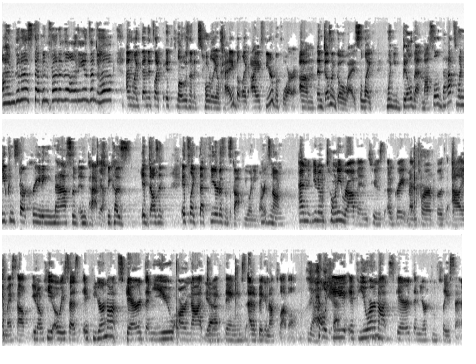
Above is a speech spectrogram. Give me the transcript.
I'm gonna step in front of the audience and talk, and like then it's like it flows and it's totally okay. But like I have fear before, um, and it doesn't go away. So like when you build that muscle, that's when you can start creating massive impact Yeah. because it doesn't. It's like that fear doesn't stop you anymore. It's not. And you know, Tony Robbins, who's a great mentor of both Ali and myself, you know, he always says, if you're not scared, then you are not Yeah. doing things at a big enough level. Yeah. Hell yeah. He, if you are not scared, then you're complacent,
